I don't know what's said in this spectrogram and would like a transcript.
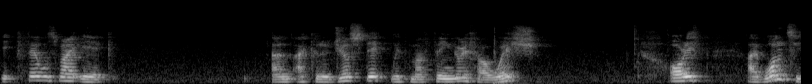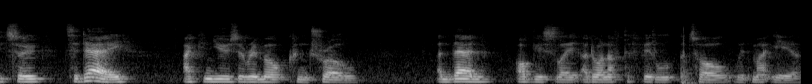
It fills my ear and I can adjust it with my finger if I wish. Or if I wanted to, today I can use a remote control and then obviously I don't have to fiddle at all with my ear.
